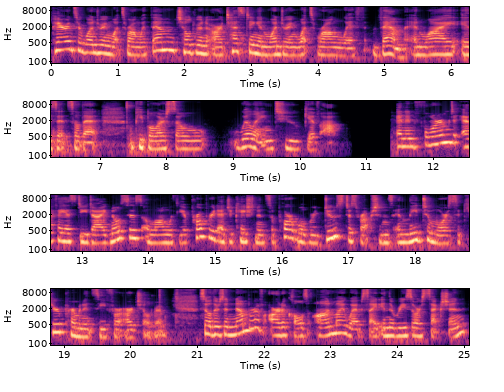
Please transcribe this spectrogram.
parents are wondering what's wrong with them. Children are testing and wondering what's wrong with them. And why is it so that people are so willing to give up? An informed FASD diagnosis, along with the appropriate education and support, will reduce disruptions and lead to more secure permanency for our children. So, there's a number of articles on my website in the resource section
